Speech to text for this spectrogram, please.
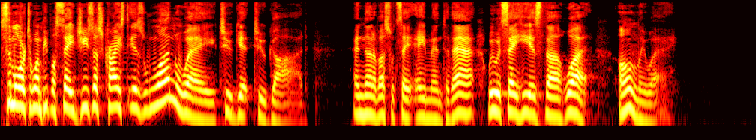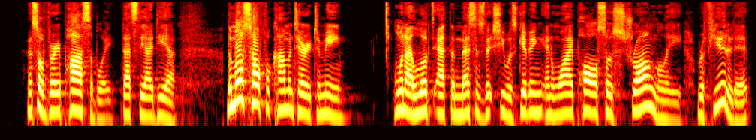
Similar to when people say Jesus Christ is one way to get to God. And none of us would say amen to that. We would say he is the what? Only way. And so, very possibly, that's the idea. The most helpful commentary to me when I looked at the message that she was giving and why Paul so strongly refuted it,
